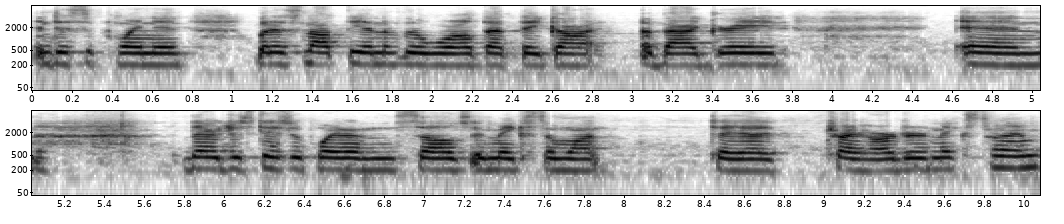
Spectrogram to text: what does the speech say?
and disappointed, but it's not the end of the world that they got a bad grade. And they're just disappointed in themselves. It makes them want to uh, try harder next time.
